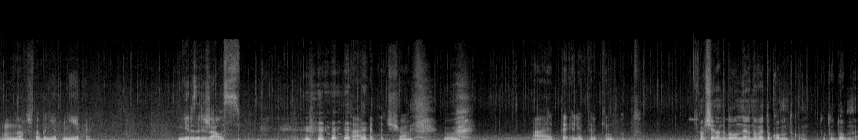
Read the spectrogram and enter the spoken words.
Ну, чтобы нет, не это. Не разряжалось. Так, это что? А это электрик input. Вообще надо было, наверное, в эту комнатку. Тут удобно.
